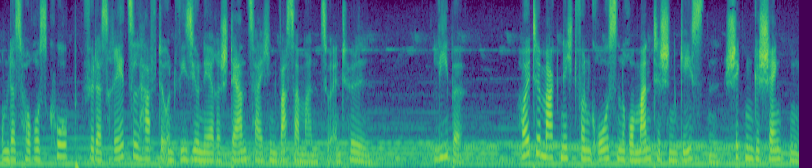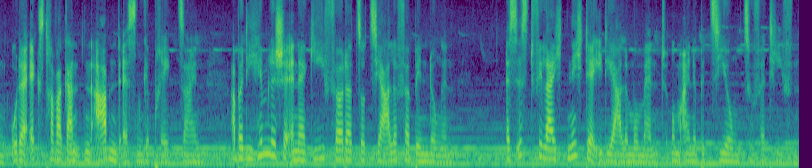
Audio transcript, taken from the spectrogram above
um das Horoskop für das rätselhafte und visionäre Sternzeichen Wassermann zu enthüllen. Liebe. Heute mag nicht von großen romantischen Gesten, schicken Geschenken oder extravaganten Abendessen geprägt sein, aber die himmlische Energie fördert soziale Verbindungen. Es ist vielleicht nicht der ideale Moment, um eine Beziehung zu vertiefen,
